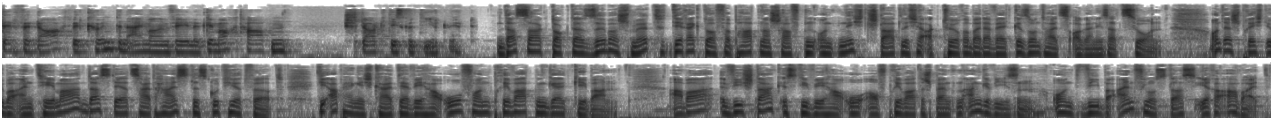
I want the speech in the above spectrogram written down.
der Verdacht, wir könnten einmal einen Fehler gemacht haben, stark diskutiert wird. Das sagt Dr. Silberschmidt, Direktor für Partnerschaften und nichtstaatliche Akteure bei der Weltgesundheitsorganisation. Und er spricht über ein Thema, das derzeit heiß diskutiert wird. Die Abhängigkeit der WHO von privaten Geldgebern. Aber wie stark ist die WHO auf private Spenden angewiesen? Und wie beeinflusst das ihre Arbeit?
